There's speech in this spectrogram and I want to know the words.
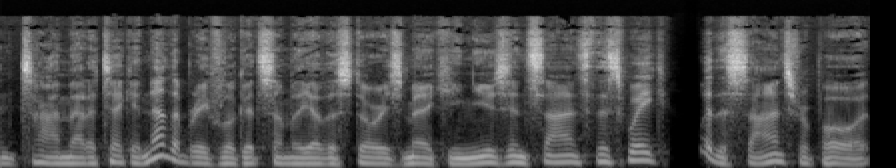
And time now to take another brief look at some of the other stories making news in science this week with a science report.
